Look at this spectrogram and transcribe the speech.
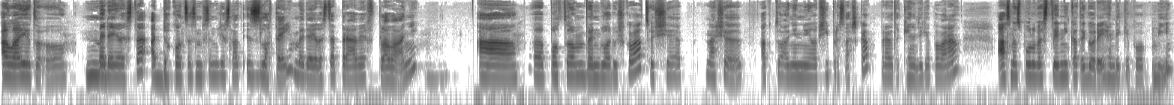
ale je to medailista a dokonce si myslím, že snad i zlatý medailista právě v plavání. Mm. A e, potom Vendula Dušková, což je naše aktuálně nejlepší prsařka, právě taky handicapovaná. a jsme spolu ve stejné kategorii handicapový. Mm.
